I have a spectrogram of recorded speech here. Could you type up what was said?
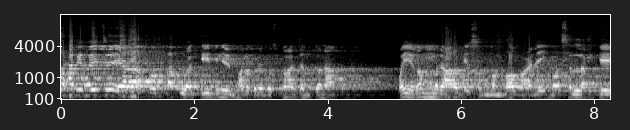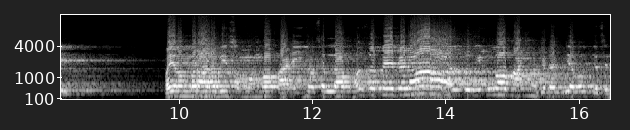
সাহাবী হয়েছে, এরা তো তাকুয়া কি জিনিস ভালো করে বুঝতো না, জানতো না। পয়গম্বর আরবি সাল্লাল্লাহু আলাইহি ওয়াসাল্লামকে, পয়গম্বর আরবি সাল্লাল্লাহু আলাইহি ওয়াসাল্লাম হযরত বেলাল রাদিয়াল্লাহু আনহুকে ডাক দিয়ে বলতেছেন,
